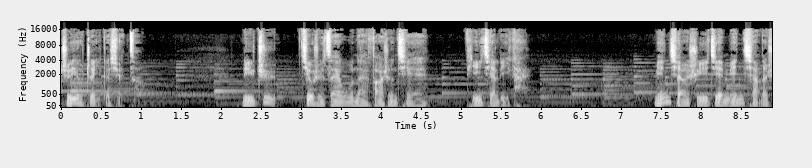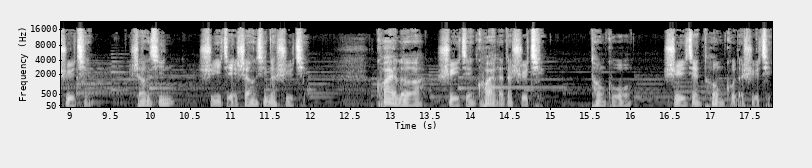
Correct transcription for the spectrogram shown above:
只有这一个选择。理智就是在无奈发生前提前离开。勉强是一件勉强的事情。伤心是一件伤心的事情，快乐是一件快乐的事情，痛苦是一件痛苦的事情。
